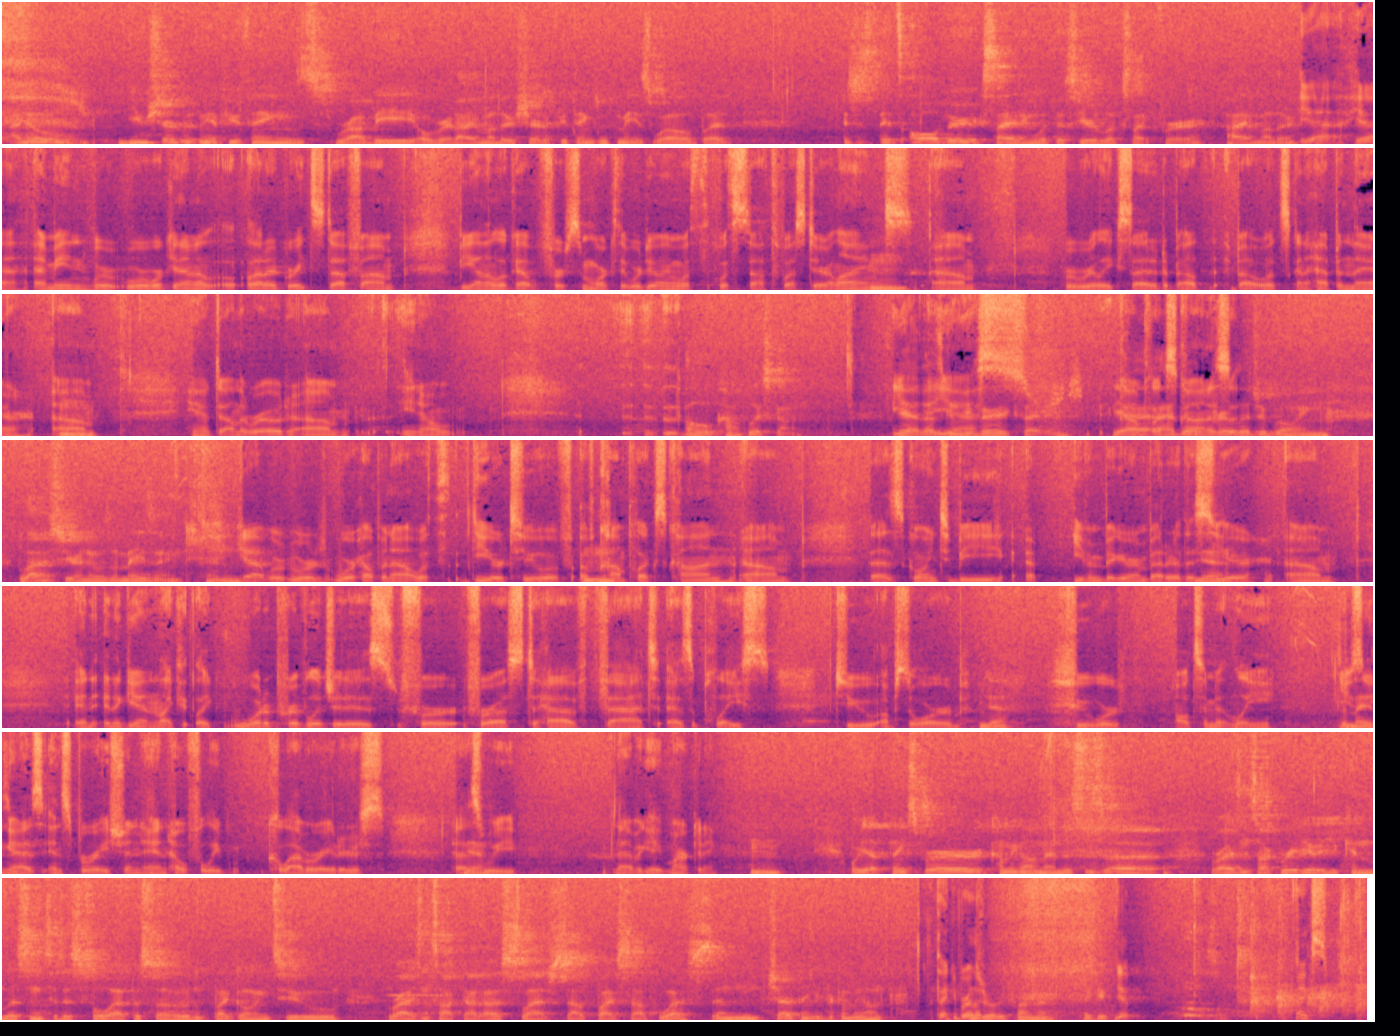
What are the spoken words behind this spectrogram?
I know you shared with me a few things. Robbie over at I Am Other shared a few things with me as well. But it's just it's all very exciting what this year looks like for I Am Other. Yeah, yeah. I mean, we're we're working on a, lot of great stuff. Um, be on the lookout for some work that we're doing with with Southwest Airlines. Um, we're really excited about about what's going to happen there. Um, you know, down the road, um, you know, Oh, ComplexCon. Yeah, Yeah, that's gonna be very exciting. Yeah, I had the is a- privilege of going last year, and it was amazing. And Yeah, we're, we're, we're helping out with year two of, of Mm-hmm. Complex Con. Um, that's going to be uh, even bigger and better this Yeah. year. Um, and, and again, like like what a privilege it is for, for us to have that as a place to absorb yeah, who we're ultimately using amazing. as inspiration and hopefully collaborators as Yeah. we navigate marketing. Well, yeah, thanks for coming on, man. This is uh, Rise and Talk Radio. You can listen to this full episode by going to riseandtalk.us slash South by Southwest. And Chad, thank you for coming on. Thank you, It was really fun, man. Thank you. Yep. Thanks.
